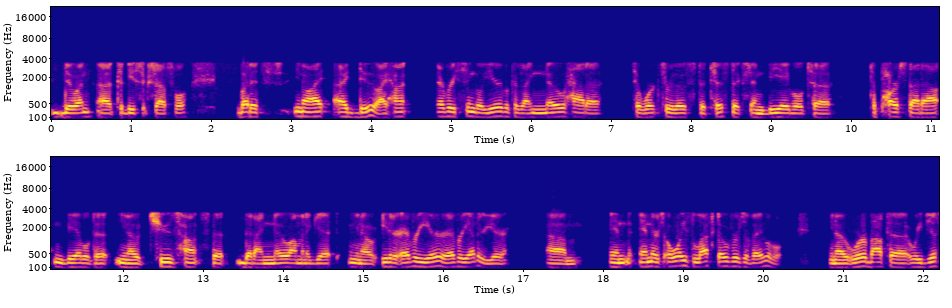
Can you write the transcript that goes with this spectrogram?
doing uh, to be successful. But it's you know I I do. I hunt every single year because I know how to to work through those statistics and be able to to parse that out and be able to you know choose hunts that that I know I'm going to get you know either every year or every other year. Um and and there's always leftovers available you know, we're about to, we just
